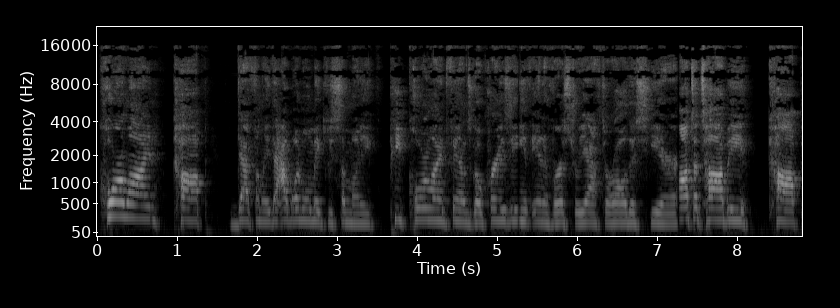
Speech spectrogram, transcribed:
Coraline, Cop, definitely that one will make you some money. Peep Coraline fans go crazy. Anniversary after all this year. Atatabi, Cop,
